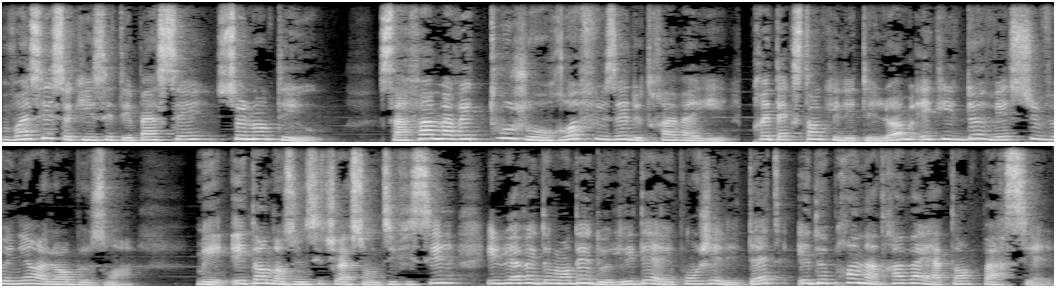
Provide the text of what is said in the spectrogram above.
Voici ce qui s'était passé selon Théo. Sa femme avait toujours refusé de travailler, prétextant qu'il était l'homme et qu'il devait subvenir à leurs besoins. Mais étant dans une situation difficile, il lui avait demandé de l'aider à éponger les dettes et de prendre un travail à temps partiel,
